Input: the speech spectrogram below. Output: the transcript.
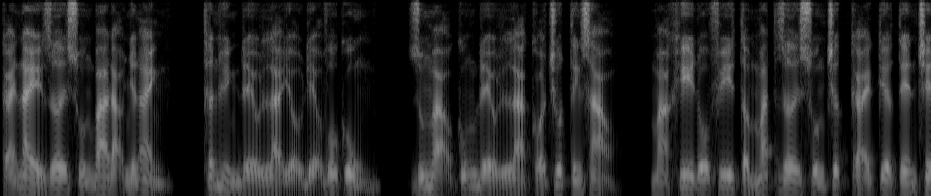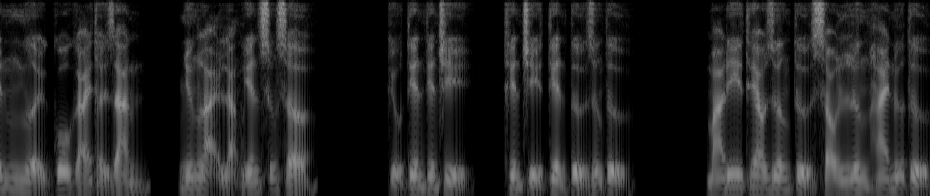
Cái này rơi xuống ba đạo nhân ảnh, thân hình đều là hiểu điệu vô cùng, dung mạo cũng đều là có chút tinh xảo, mà khi Đỗ Phi tầm mắt rơi xuống trước cái kia tên trên người cô gái thời gian, nhưng lại lặng yên sững sờ. Cựu tiên tiên chỉ, thiên chỉ tiên tử Dương Tử. Mà đi theo Dương Tử sau lưng hai nữ tử,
